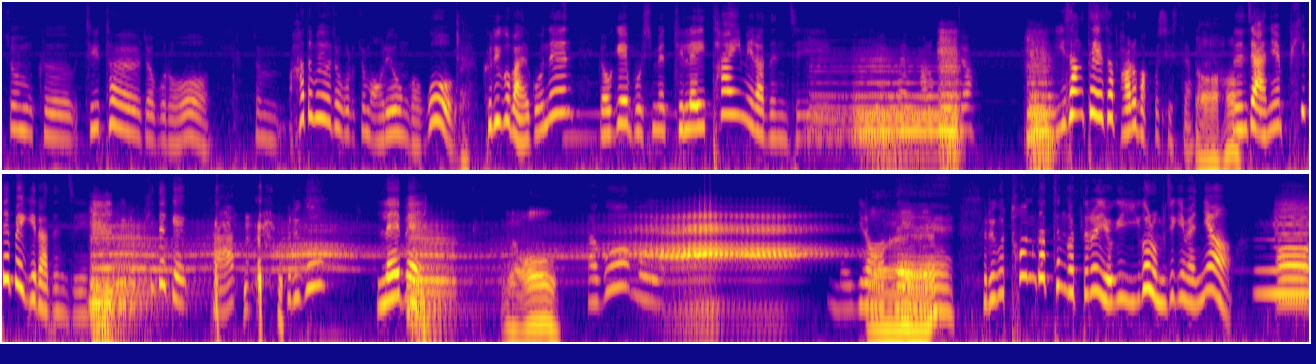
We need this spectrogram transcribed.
좀 그 디지털적으로 좀 하드웨어적으로 좀 어려운 거고 그리고 말고는 여기에 보시면 delay 타임이라든지 여기 delay 타임 바로 보이죠? 네, 이 상태에서 바로 바꿀 수 있어요. 왠지 아니면 피드백이라든지 뭐 이런 피드백 값 그리고 레벨. 하고 뭐, 뭐 이런 어, 네. 예. 그리고 톤 같은 것들을 여기 이걸 움직이면요 어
